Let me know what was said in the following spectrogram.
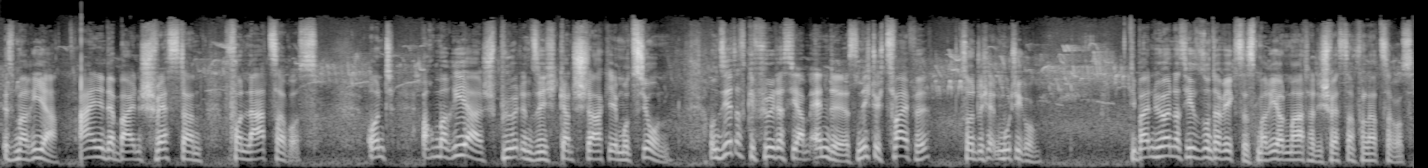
ist Maria, eine der beiden Schwestern von Lazarus. Und auch Maria spürt in sich ganz starke Emotionen. Und sie hat das Gefühl, dass sie am Ende ist. Nicht durch Zweifel, sondern durch Entmutigung. Die beiden hören, dass Jesus unterwegs ist, Maria und Martha, die Schwestern von Lazarus.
